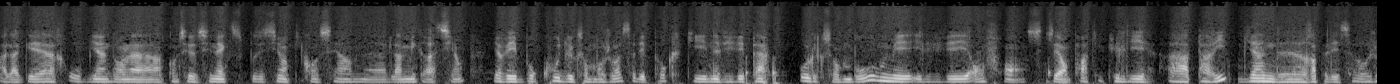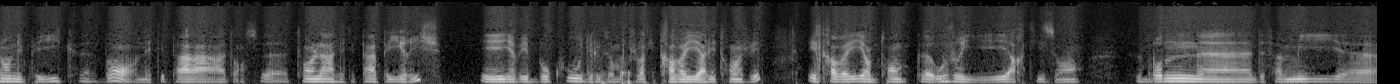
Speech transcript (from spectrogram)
à la guerre ou bien dans la, c'est une exposition qui concerne euh, la migration. Il y avait beaucoup de luxembourgeois à l'époque qui ne vivaient pas au Luxembourg, mais ils vivaient en France, et en particulier à Paris. Bien de rappeler ça aux gens du pays que, bon, on n'était pas, dans ce temps-là, on n'était pas un pays riche, et il y avait beaucoup de luxembourgeois qui travaillaient à l'étranger. Ils travaillaient en tant qu'ouvriers, artisans, bonnes euh, de familles euh,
